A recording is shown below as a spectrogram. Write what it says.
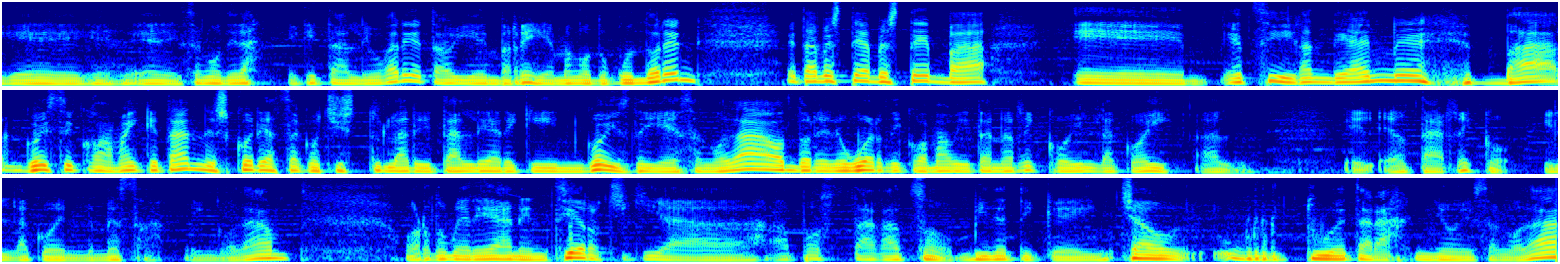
e, izango dira, ekitaldi ugari, eta horien berri emango dugu ondoren. Eta bestea beste, ba, e, etzi gandean ba goiziko amaiketan eskoriatzako txistulari taldearekin goiz deia izango da, ondoren eguerdiko amabitan herriko hildakoi, al, eta herriko hildakoen meza ingo da. Ordu berean entzierro txikia apostagatzo bidetik intxau urtuetara nio izango da.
